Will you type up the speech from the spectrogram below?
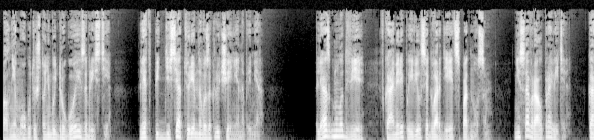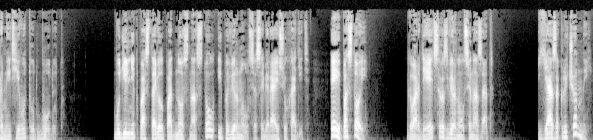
Вполне могут и что-нибудь другое изобрести. Лет пятьдесят тюремного заключения, например. Лязгнула дверь, в камере появился гвардеец с подносом. Не соврал правитель. Кормить его тут будут. Будильник поставил поднос на стол и повернулся, собираясь уходить. «Эй, постой!» Гвардеец развернулся назад. «Я заключенный?»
